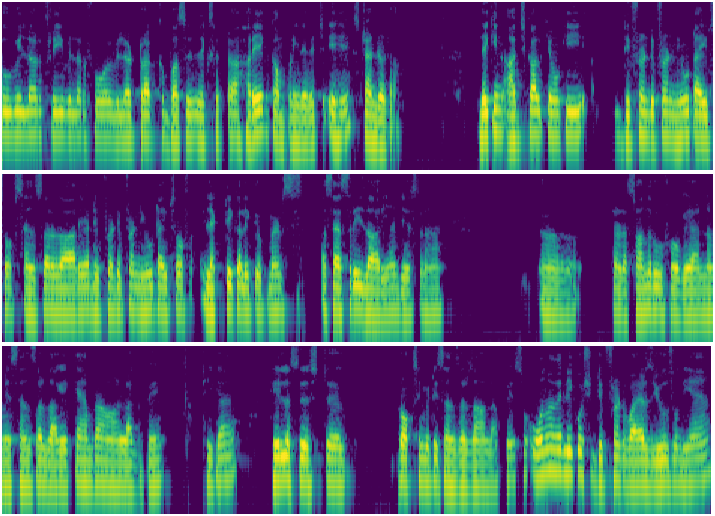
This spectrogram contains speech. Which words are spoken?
2 wheeler 3 wheeler 4 wheeler truck buses etcetera ਹਰੇਕ ਕੰਪਨੀ ਦੇ ਵਿੱਚ ਇਹ ਸਟੈਂਡਰਡ ਆ। ਲੇਕਿਨ ਅੱਜ ਕੱਲ ਕਿਉਂਕਿ different different new types of sensors ਆ ਰਹੇ ਆ different different new types of electrical equipments accessories ਆ ਰਹੀਆਂ, ਜਿਸ ਤਰ੍ਹਾਂ ਤੁਹਾਡਾ ਸਨਰੂਫ ਹੋ ਗਿਆ, ਨਵੇਂ ਸੈਂਸਰਸ ਆ ਗਏ, ਕੈਮਰਾ ਆਉਣ ਲੱਗ ਪਏ, ਠੀਕ ਹੈ ਹਿਲ ਅਸਿਸਟ ਪ੍ਰੋਕਸੀਮਿਟੀ ਸੈਂਸਰਸ ਆਉਣ ਲੱਗ ਪਏ। ਸੋ ਉਹਨਾਂ ਦੇ ਲਈ ਕੁਝ ਡਿਫਰੈਂਟ ਵਾਇਰਸ ਯੂਜ਼ ਹੁੰਦੀਆਂ ਆ।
